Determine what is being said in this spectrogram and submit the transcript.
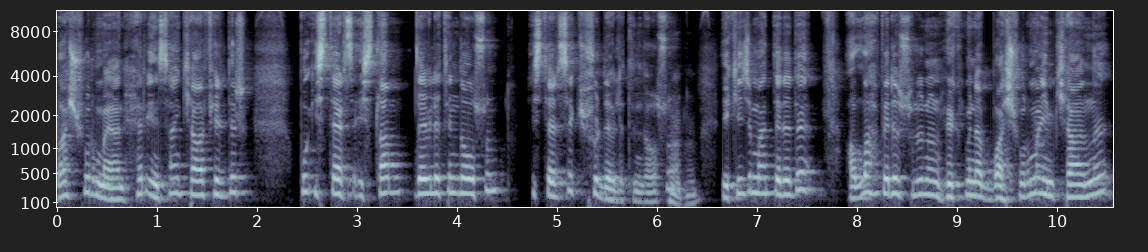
başvurmayan her insan kafirdir. Bu isterse İslam devletinde olsun, isterse küfür devletinde olsun. Hı hı. İkinci maddede de Allah ve Resulünün hükmüne başvurma imkanı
